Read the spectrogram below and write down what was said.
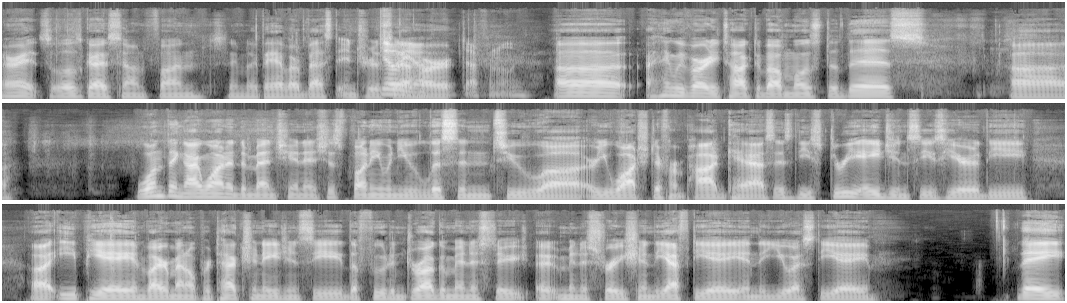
All right, so those guys sound fun. Seem like they have our best interests oh at yeah, heart. definitely. Uh, I think we've already talked about most of this. Uh, one thing I wanted to mention, it's just funny when you listen to uh, or you watch different podcasts, is these three agencies here the uh, EPA, Environmental Protection Agency, the Food and Drug Administra- Administration, the FDA, and the USDA. They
